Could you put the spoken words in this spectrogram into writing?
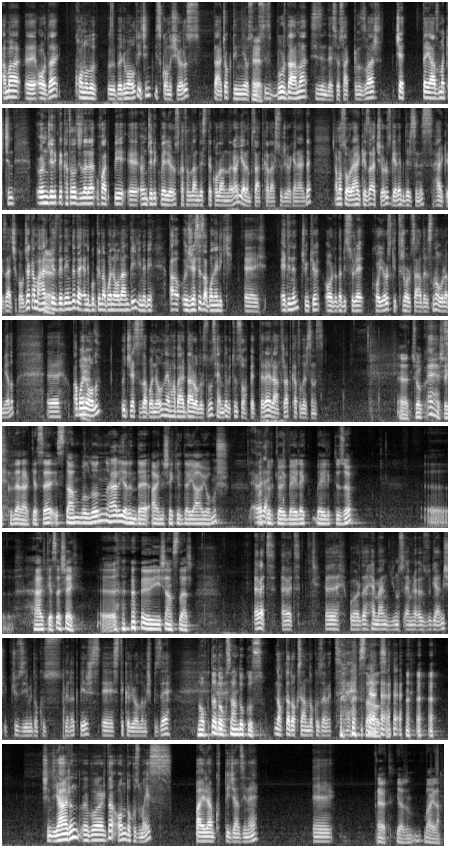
Ama e, orada konulu e, bölüm olduğu için biz konuşuyoruz. Daha çok dinliyorsunuz Evet. siz. Burada ama sizin de söz hakkınız var. Chat'te yazmak için öncelikle katılıcılara ufak bir e, öncelik veriyoruz. Katılan destek olanlara yarım saat kadar sürüyor genelde. Ama sonra herkese açıyoruz. Gelebilirsiniz. Herkese açık olacak. Ama herkes Evet. dediğimde de hani bugün abone olan değil yine bir a, ücretsiz abonelik e, edinin. Çünkü orada da bir süre koyuyoruz ki troll saldırısına uğramayalım. E, abone Evet. olun. Ücretsiz abone olun. Hem haberdar olursunuz hem de bütün sohbetlere rahat rahat katılırsınız. Evet çok Evet. teşekkürler herkese. İstanbul'un her yerinde aynı şekilde yağıyormuş. Öyle. Bakırköy, Beylik, Beylikdüzü. Ee, herkese şey e, iyi şanslar. Evet, evet. Ee, bu arada hemen Yunus Emre Özlü gelmiş. 329 liralık bir e, sticker yollamış bize. Nokta 99. Nokta 99 evet. Sağ olsun. Şimdi yarın e, bu arada 19 Mayıs. Bayram kutlayacağız yine. Ee, Evet yarın bayram.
